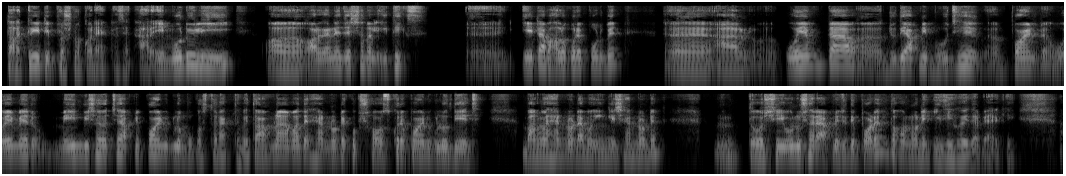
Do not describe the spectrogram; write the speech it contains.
তারা ক্রিয়েটিভ প্রশ্ন করে একটা সেট আর এই মডিউল ই অর্গানাইজেশনাল ইথিক্স এটা ভালো করে পড়বেন। আর ওয়েমটা যদি আপনি বুঝে পয়েন্ট ওএম এর মেইন বিষয় হচ্ছে আপনি পয়েন্টগুলো মুখস্থ রাখতে হবে। তো আমরা আমাদের হ্যান্ড নোটে খুব সহজ করে পয়েন্টগুলো দিয়েছি, বাংলা হ্যান্ড নোট এবং ইংলিশ হ্যান্ড নোটে তো সেই অনুসারে আপনি যদি পড়েন, তখন অনেক ইজি হয়ে যাবে আর কি।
